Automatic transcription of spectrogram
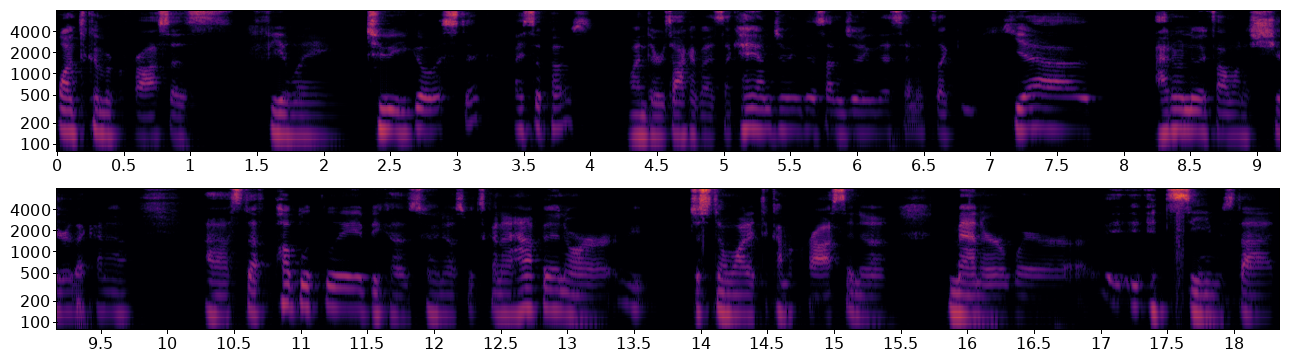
want to come across as feeling too egoistic, I suppose. When they're talking about it's like, hey, I'm doing this, I'm doing this. And it's like, yeah, I don't know if I want to share that kind of uh, stuff publicly because who knows what's going to happen or just don't want it to come across in a manner where it, it seems that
